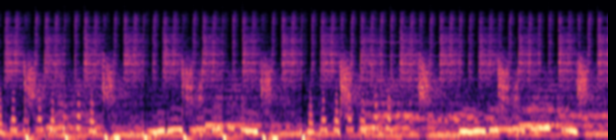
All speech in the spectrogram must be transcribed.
Thank you.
